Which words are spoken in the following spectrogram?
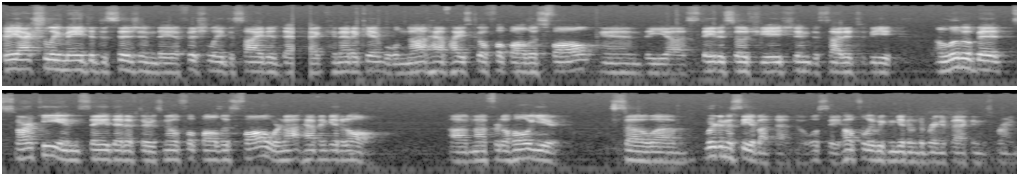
They actually made the decision. They officially decided that Connecticut will not have high school football this fall, and the uh, state association decided to be a little bit snarky and say that if there's no football this fall, we're not having it at all, um, not for the whole year. So um, we're going to see about that, though. We'll see. Hopefully, we can get them to bring it back in the spring.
